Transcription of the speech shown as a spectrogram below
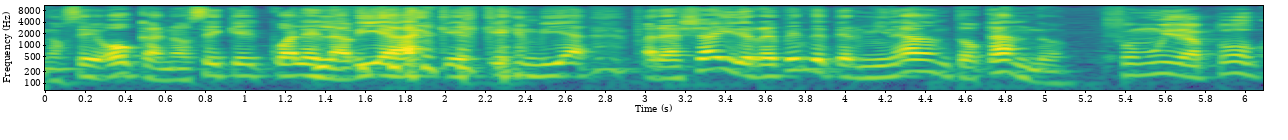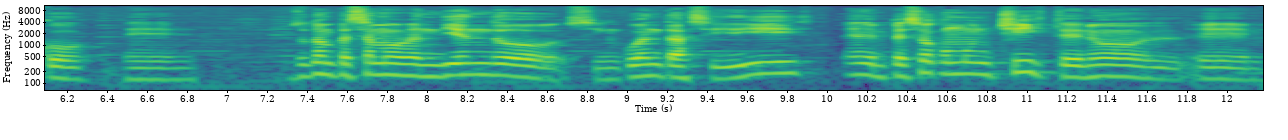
no sé, Oca, no sé qué, cuál es la vía que, que envía para allá, y de repente terminaron tocando. Fue muy de a poco. Eh, nosotros empezamos vendiendo 50 CDs, empezó como un chiste, ¿no? Eh,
